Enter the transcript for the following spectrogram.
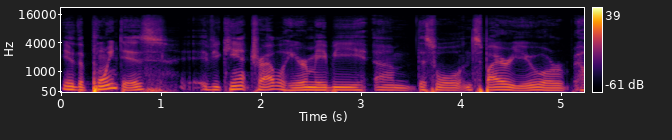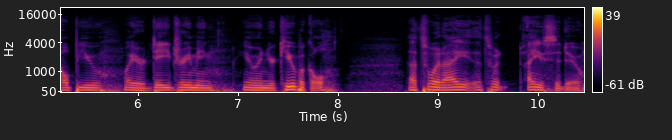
you know the point is if you can't travel here, maybe um, this will inspire you or help you while you're daydreaming, you know, in your cubicle. That's what I that's what I used to do.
